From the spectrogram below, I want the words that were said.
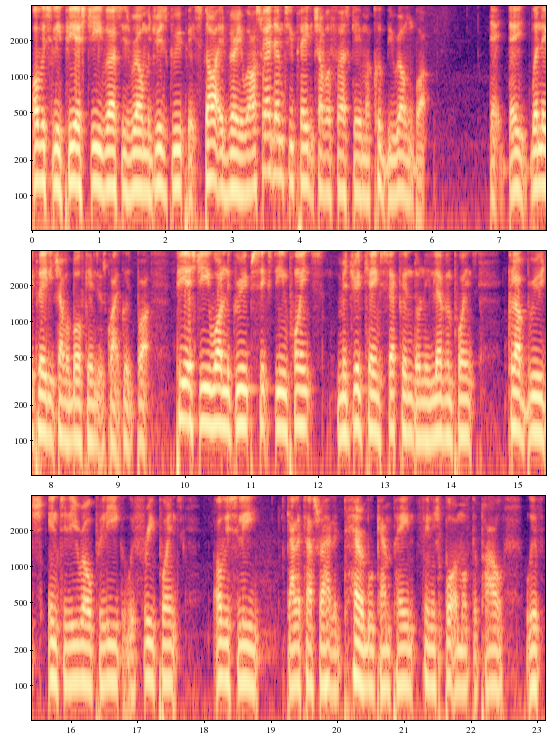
Obviously, PSG versus Real Madrid's group, it started very well. I swear them two played each other first game. I could be wrong, but they, they when they played each other both games, it was quite good. But PSG won the group, 16 points. Madrid came second on 11 points. Club Brugge into the Europa League with three points. Obviously, Galatasaray had a terrible campaign, finished bottom of the pile with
